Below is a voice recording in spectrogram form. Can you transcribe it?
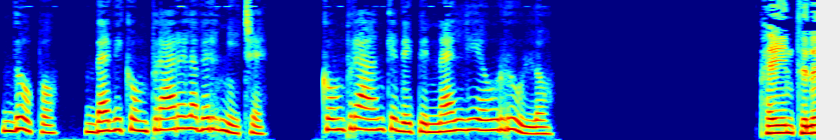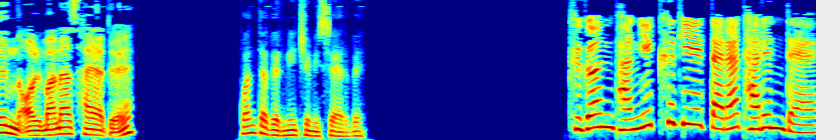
Dopo, devi comprare la vernice. Compra anche dei pennelli e un rullo. 페인트는 얼마나 사야 돼? Quanta vernice mi serve? 그건 방이 크기에 따라 다른데.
